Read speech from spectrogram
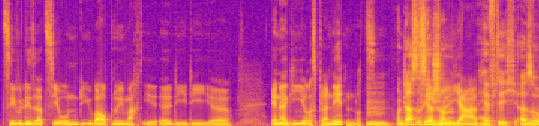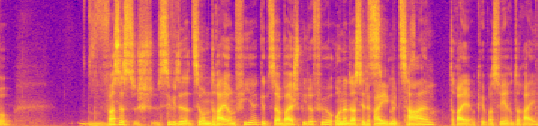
Zivilisationen, die überhaupt nur die Macht, äh, die, die, äh, Energie ihres Planeten nutzen. Mhm. Und das ist ja schon Milliarden. heftig. Also, was ist Zivilisation 3 und 4? Gibt es da Beispiele für? Ohne dass jetzt drei mit Zahlen? 3, okay. Was wäre 3?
